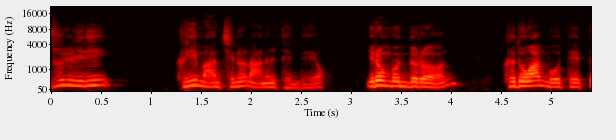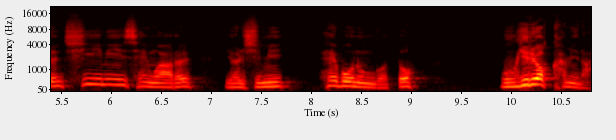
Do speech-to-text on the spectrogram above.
무슨 일이 그리 많지는 않을 텐데요. 이런 분들은 그동안 못했던 취미 생활을 열심히 해보는 것도 무기력함이나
